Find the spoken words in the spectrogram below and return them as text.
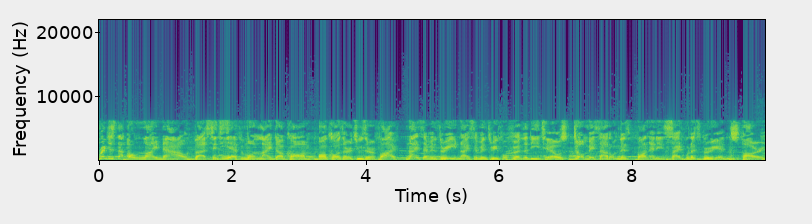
Register online now at cityfmonline.com or call 0205 973 973 for further details. Don't miss out on this fun and insightful experience. Powered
